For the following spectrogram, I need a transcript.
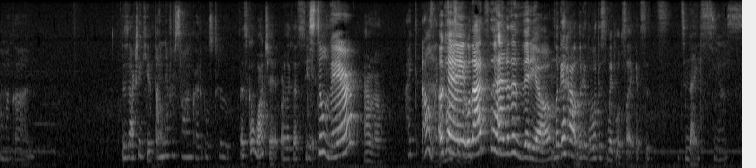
Oh my god. This is actually cute though. I never saw Incredibles 2. Let's go watch it or like let's see It's it. still there? I don't know. I, that was like Okay, well that's the end of the video. Look at how look at what this wig looks like. It's it's it's nice. Yes.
